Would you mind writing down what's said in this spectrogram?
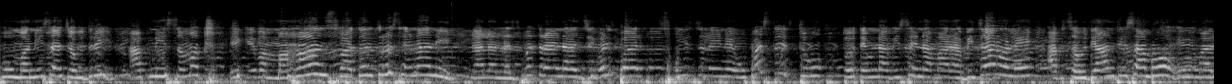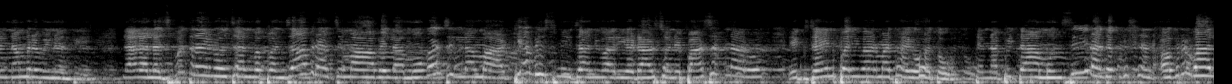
હું મનીષા ચૌધરી આપની સમક્ષ એક એવા મહાન સ્વાતંત્ર સેનાની લાલા લજપતરાયના જીવન પર સ્પીચ લઈને ઉપસ્થિત છું. તો તેમના વિશેના મારા વિચારોને આપ સૌ ધ્યાનથી સાંભળો એવી મારી નમ્ર વિનંતી. લાલા લજપતરાયનો જન્મ પંજાબ રાજ્યમાં આવેલા મોગા જિલ્લામાં જાન્યુઆરી અઢારસો ને પાસઠના રોજ એક જૈન પરિવારમાં થયો હતો. તેમના પિતા મુનશી રાધાકૃષ્ણન અગ્રવાલ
